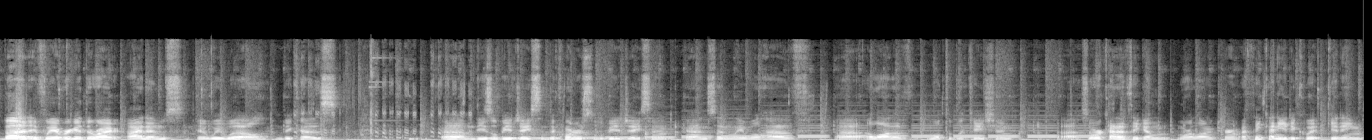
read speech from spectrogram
But if we ever get the right items, we will, because um, these will be adjacent, the corners will be adjacent, and suddenly we'll have uh, a lot of multiplication. Uh, so we're kind of thinking more long term. I think I need to quit getting...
